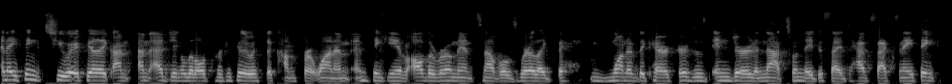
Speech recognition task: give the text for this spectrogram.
and i think too i feel like i'm, I'm edging a little particularly with the comfort one I'm, I'm thinking of all the romance novels where like the one of the characters is injured and that's when they decide to have sex and i think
